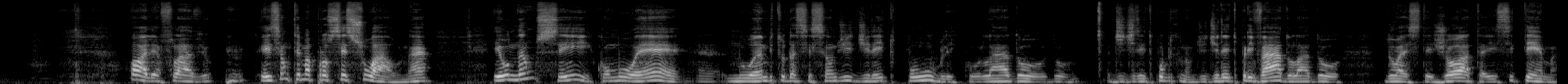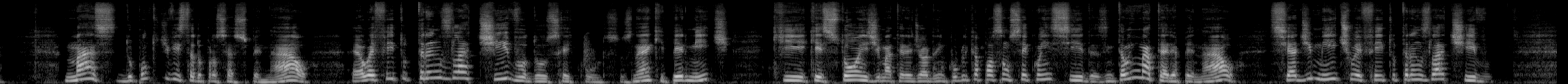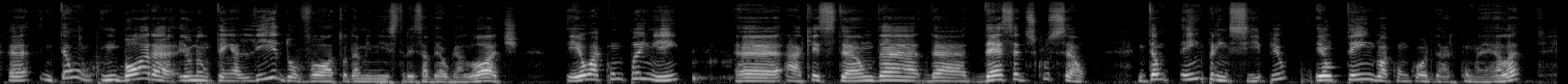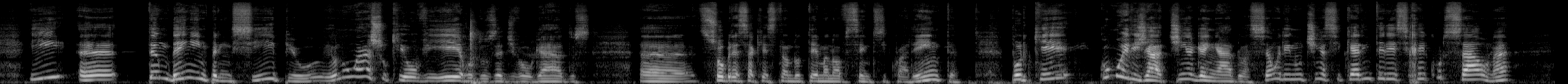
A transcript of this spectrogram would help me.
Olha, Flávio, esse é um tema processual, né? Eu não sei como é, é, no âmbito da seção de direito público, lá do, do. De direito público, não, de direito privado lá do, do STJ, esse tema. Mas, do ponto de vista do processo penal, é o efeito translativo dos recursos, né, que permite que questões de matéria de ordem pública possam ser conhecidas. Então, em matéria penal, se admite o efeito translativo. É, então, embora eu não tenha lido o voto da ministra Isabel Galotti, eu acompanhei é, a questão da, da, dessa discussão. Então, em princípio, eu tendo a concordar com ela e é, também, em princípio, eu não acho que houve erro dos advogados uh, sobre essa questão do tema 940, porque, como ele já tinha ganhado ação, ele não tinha sequer interesse recursal, né?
